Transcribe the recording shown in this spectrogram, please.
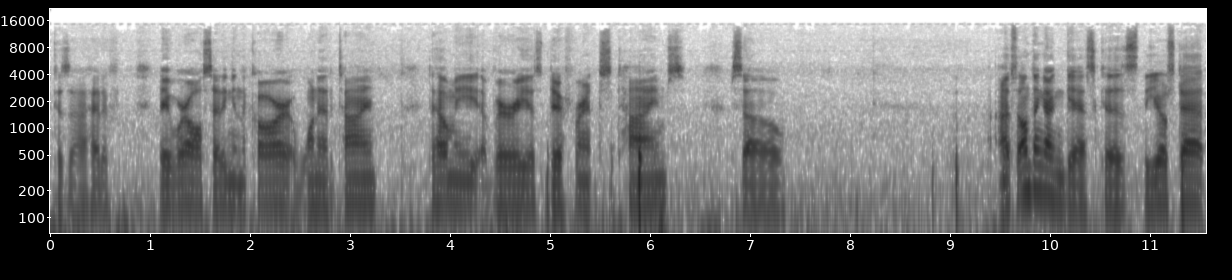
because I had a, they were all sitting in the car one at a time to help me at various different times. So I don't think I can guess because the Eurostat,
